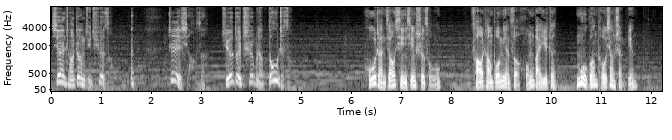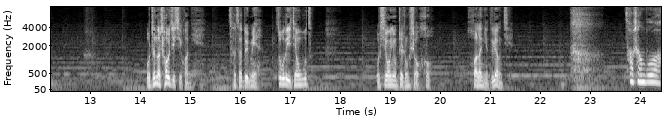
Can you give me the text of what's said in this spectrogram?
现场证据确凿。哼，这小子绝对吃不了兜着走。胡展娇信心十足，曹长波面色红白一阵，目光投向沈冰。我真的超级喜欢你，才在对面租了一间屋子。我希望用这种守候，换来你的谅解。曹长波，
